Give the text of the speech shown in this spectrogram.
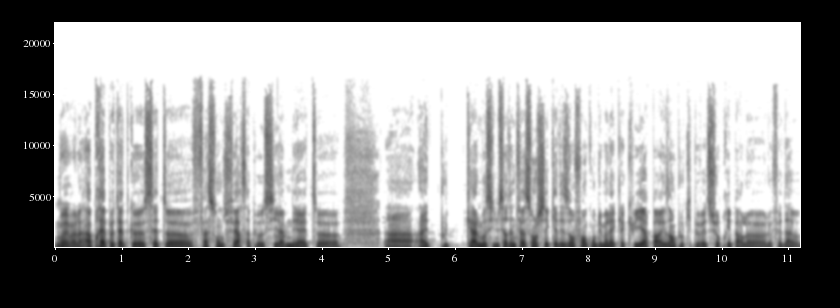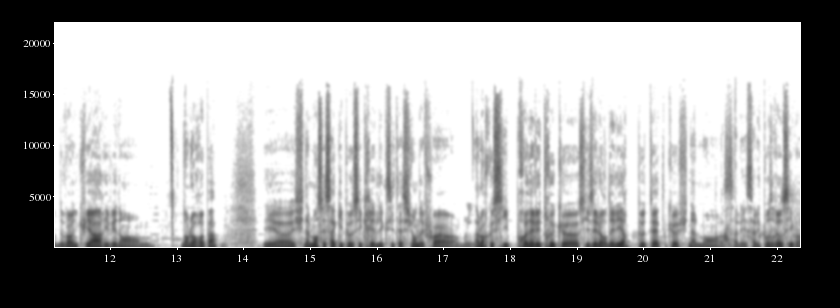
Ouais, voilà. Après, peut-être que cette euh, façon de faire, ça peut aussi l'amener à être, euh, à, à être plus calme aussi d'une certaine façon. Je sais qu'il y a des enfants qui ont du mal avec la cuillère, par exemple, ou qui peuvent être surpris par le, le fait de voir une cuillère arriver dans, dans leur repas. Et, euh, et finalement, c'est ça qui peut aussi créer de l'excitation des fois. Oui. Alors que s'ils prenaient les trucs, euh, s'ils faisaient leur délire, peut-être que finalement, ouais. ça, les, ça les poserait aussi. Quoi.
